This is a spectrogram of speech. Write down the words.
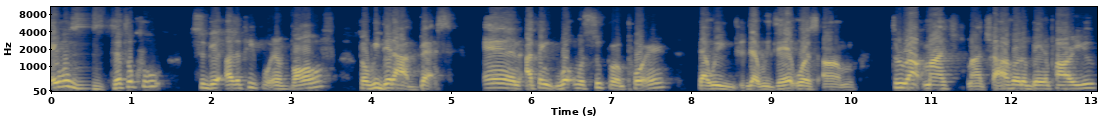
it was difficult to get other people involved, but we did our best. And I think what was super important that we that we did was um throughout my my childhood of being a Power U,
